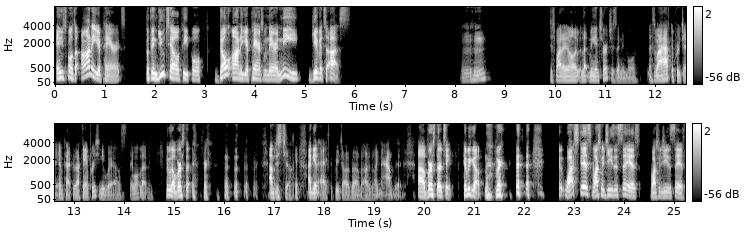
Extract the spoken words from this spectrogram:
and you're supposed to honor your parents, but then you tell people, don't honor your parents when they're in need, give it to us. Mm-hmm. That's why they don't let me in churches anymore. That's why I have to preach at Impact because I can't preach anywhere else. They won't let me. Here we go. Verse. Th- I'm just joking. I get asked to preach all the time, but I was like, nah, I'm good. Uh, verse 13. Here we go. Watch this. Watch what Jesus says. Watch what Jesus says.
